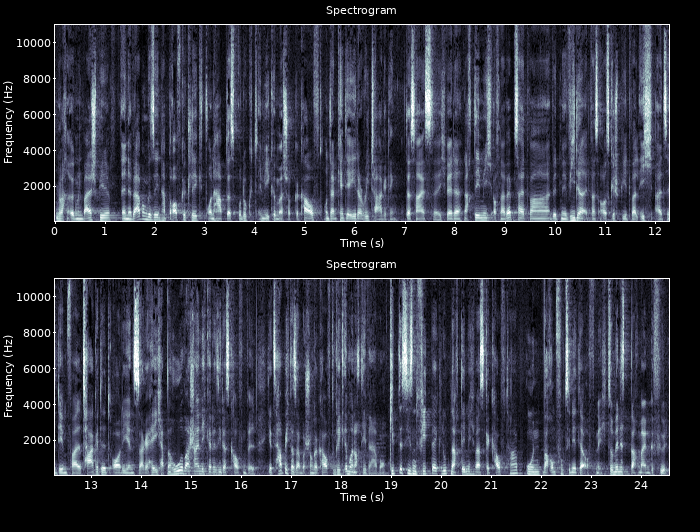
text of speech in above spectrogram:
wir machen irgendein Beispiel, eine Werbung gesehen, habe draufgeklickt und habe das Produkt im E-Commerce-Shop gekauft und dann kennt ja jeder Retargeting. Das heißt, ich werde, nachdem ich auf einer Website war, wird mir wieder etwas ausgespielt, weil ich als in dem Fall Targeted Audience sage, hey, ich habe eine hohe Wahrscheinlichkeit, dass sie das kaufen will. Jetzt habe ich das aber schon gekauft und kriege immer noch die die Werbung. Gibt es diesen Feedback-Loop, nachdem ich was gekauft habe? Und warum funktioniert der oft nicht? Zumindest nach meinem Gefühl.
